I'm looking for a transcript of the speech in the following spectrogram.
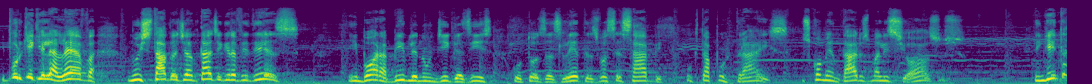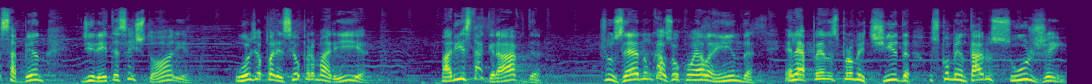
E por que, que ele a leva no estado adiantado de gravidez? Embora a Bíblia não diga isso com todas as letras, você sabe o que está por trás, os comentários maliciosos. Ninguém está sabendo direito essa história. O anjo apareceu para Maria. Maria está grávida. José não casou com ela ainda, ela é apenas prometida. Os comentários surgem,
